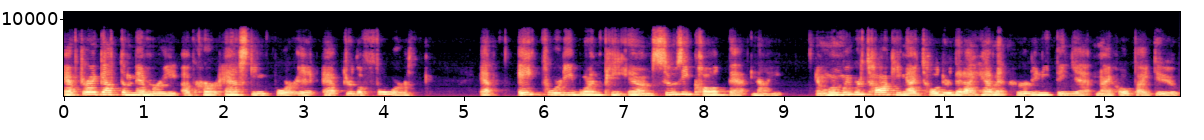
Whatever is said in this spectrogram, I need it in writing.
After I got the memory of her asking for it after the 4th, at 8:41 p.m., Susie called that night. And when we were talking, I told her that I haven't heard anything yet and I hope I do.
